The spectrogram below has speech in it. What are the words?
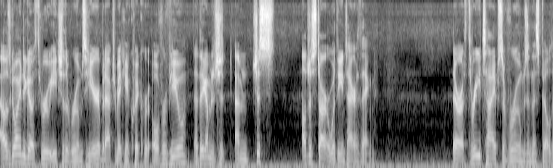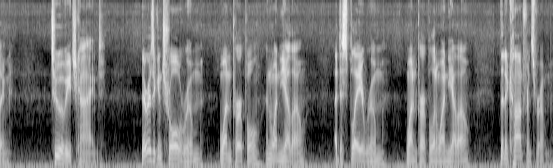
I was going to go through each of the rooms here, but after making a quick overview, I think I'm just, I'm just, I'll just start with the entire thing. There are three types of rooms in this building, two of each kind. There is a control room, one purple and one yellow, a display room, one purple and one yellow, then a conference room.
